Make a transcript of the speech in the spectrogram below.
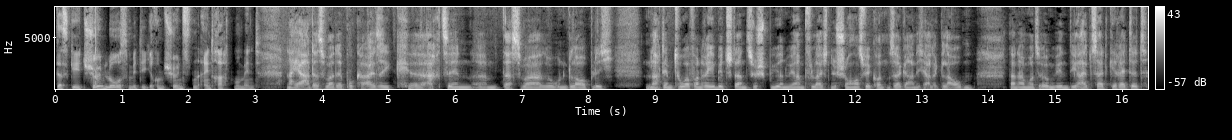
Das geht schön los mit Ihrem schönsten Eintracht-Moment. Naja, das war der Pokalsieg 18. Äh, ähm, das war so unglaublich. Nach dem Tor von Rebic dann zu spüren, wir haben vielleicht eine Chance. Wir konnten es ja gar nicht alle glauben. Dann haben wir uns irgendwie in die Halbzeit gerettet.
